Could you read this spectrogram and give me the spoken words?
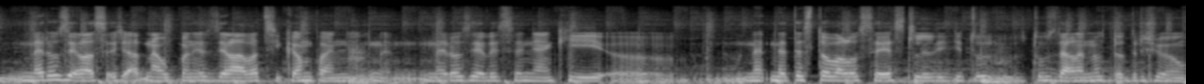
nerozjela se žádná úplně vzdělávací kampaň, hmm. nerozjeli se nějaký, eh, ne, netestovalo se, jestli lidi tu, hmm. tu vzdálenost dodržují.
